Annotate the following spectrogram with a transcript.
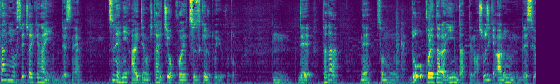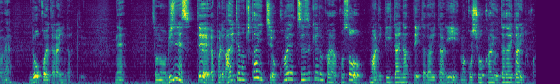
対に忘れちゃいけないんですね。常に相手の期待値を超え続けるということ。うん、でただねそのどう超えたらいいんだっていうのは正直あるんですよね。どう超えたらいいんだっていう。ね。そのビジネスってやっぱり相手の期待値を超え続けるからこそ、まあ、リピーターになっていただいたり、まあ、ご紹介をいただいたりとか、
